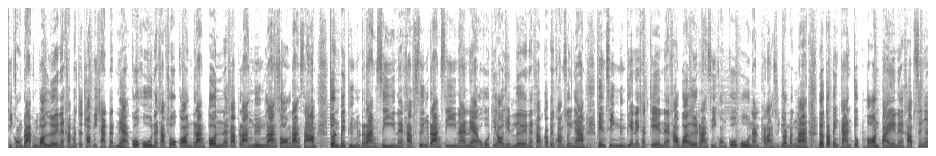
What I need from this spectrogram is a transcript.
สิกของดราก้อนบอลเลยนะครับมันจะชอบมีฉากแบบเนี้ยโกคูนะครับโชว์ก่อนร่างต้นนะครับร่าง 1 ร่าง 2 ร่าง 3 จนไปถึงร่าง4นะครับซึ่งร่าง 4 นั้นเนี่ยโอ้โหที่เราเห็นเลยนะครับก็เป็นความสวยงาม เป็นสิ่งหนึ่งที่เห็นได้ชัดเจนนะครับว่าเออร่าง 4 ของโกคูนั้นพลังสุดยอดมากๆ แล้วก็เป็นการจบตอนไปนะครับซึ่งจ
